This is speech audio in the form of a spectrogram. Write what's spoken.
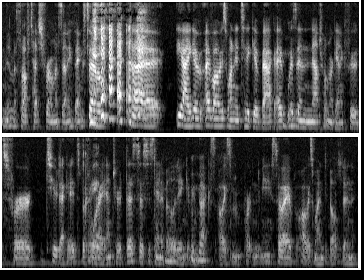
am a soft touch for almost anything. So uh, yeah, I give. I've always wanted to give back. I was mm-hmm. in natural and organic foods for two decades before Great. I entered this. So sustainability mm-hmm. and giving mm-hmm. back has always been important to me. So I've always wanted to build it in,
